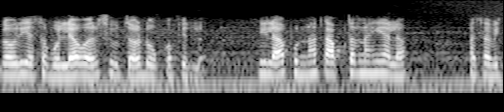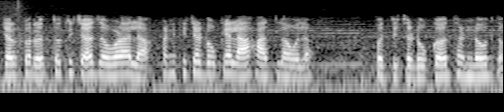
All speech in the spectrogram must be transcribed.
गौरी असं बोलल्यावर शिवचं डोकं फिरलं. हिला पुन्हा ताप तर नाही आला? असा विचार करत तो तिच्या जवळ आला आणि तिच्या डोक्याला हात लावला. पण तिचं डोकं थंड होतं.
